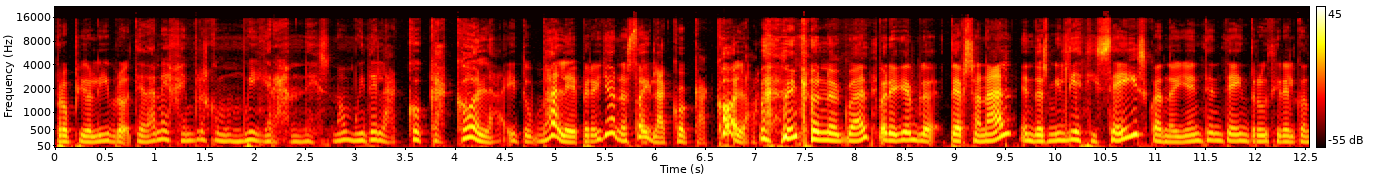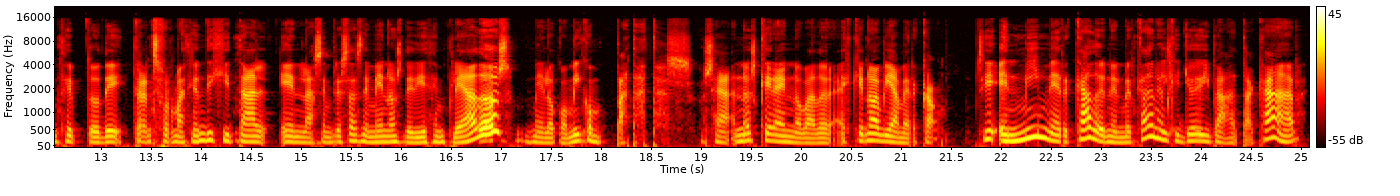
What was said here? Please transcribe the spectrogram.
propio libro, te dan ejemplos como muy grandes, ¿no? Muy de la Coca-Cola. Y tú, vale, pero yo no soy la Coca-Cola. Con lo cual, por ejemplo, personal, en 2016, cuando yo intenté introducir el concepto de transformación digital en las empresas de menos de 10 empleados, me lo comí con patatas. O sea, no es que era innovadora, es que no había mercado. En mi mercado, en el mercado en el que yo iba a atacar,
